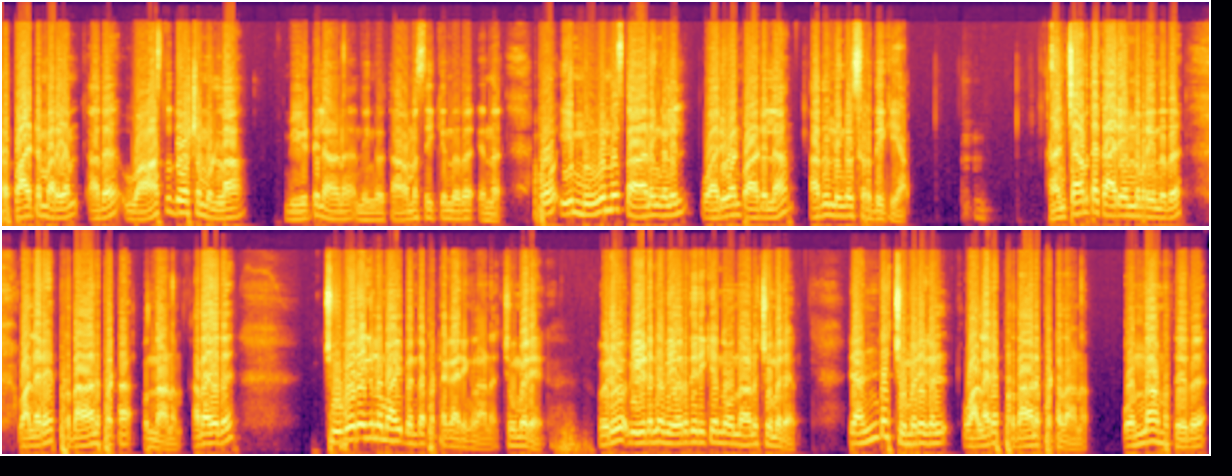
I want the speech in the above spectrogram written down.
ഉറപ്പായിട്ടും പറയാം അത് വാസ്തുദോഷമുള്ള വീട്ടിലാണ് നിങ്ങൾ താമസിക്കുന്നത് എന്ന്. അപ്പോൾ ഈ മൂന്ന് സ്ഥാനങ്ങളിൽ വരുവാൻ പാടില്ല അത് നിങ്ങൾ ശ്രദ്ധിക്കുക. അഞ്ചാമത്തെ കാര്യം എന്ന് പറയുന്നത് വളരെ പ്രധാനപ്പെട്ട ഒന്നാണ്. അതായത് ചുമരുകളുമായി ബന്ധപ്പെട്ട കാര്യങ്ങളാണ്. ചുമര്. ഒരു വീടിനെ വേർതിരിക്കുന്ന ഒന്നാണ് ചുമര്. രണ്ട് ചുമരുകൾ വളരെ പ്രധാനപ്പെട്ടതാണ്. ഒന്നാമത്തേത്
